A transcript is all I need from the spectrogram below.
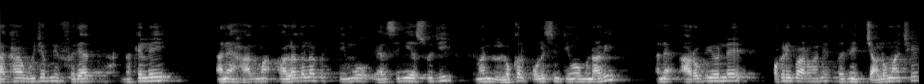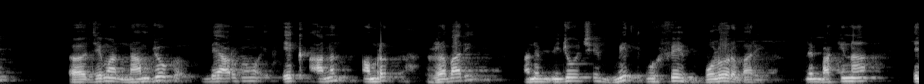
લખા મુજબની ફરિયાદ લખેલી અને હાલમાં અલગ અલગ ટીમો એલસીબી, એસઓજી એમાં લોકલ પોલીસની ટીમો બનાવી અને આરોપીઓને પકડી પાડવાની તજવીજ ચાલુમાં છે. જેમાં નામજોગ બે આરોપીઓમાં એક આનંદ, અમૃત રબારી અને બીજો છે મિત ઉર્ફે બોલો રબારી અને બાકીના જે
